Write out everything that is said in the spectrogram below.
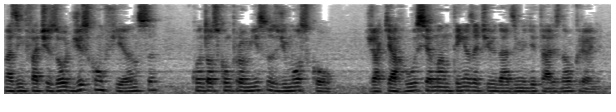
mas enfatizou desconfiança quanto aos compromissos de Moscou, já que a Rússia mantém as atividades militares na Ucrânia.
